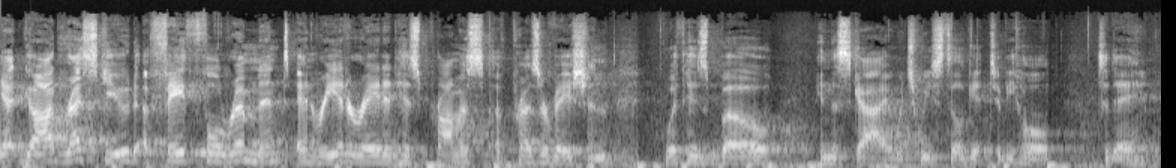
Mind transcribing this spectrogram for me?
Yet God rescued a faithful remnant and reiterated his promise of preservation with his bow in the sky, which we still get to behold today.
